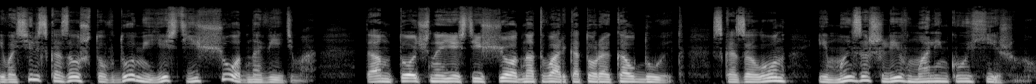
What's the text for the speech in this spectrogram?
и Василь сказал, что в доме есть еще одна ведьма. «Там точно есть еще одна тварь, которая колдует», — сказал он, и мы зашли в маленькую хижину.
